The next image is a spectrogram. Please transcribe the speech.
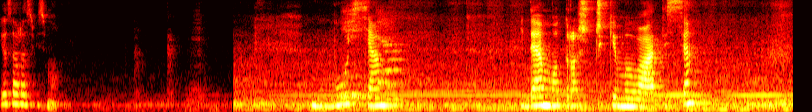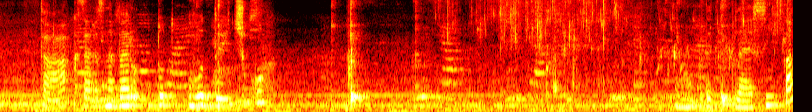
я зараз візьму. Буся. Йдемо трошечки миватися. Так, зараз наберу тут водичку. О, буде теплесенька.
